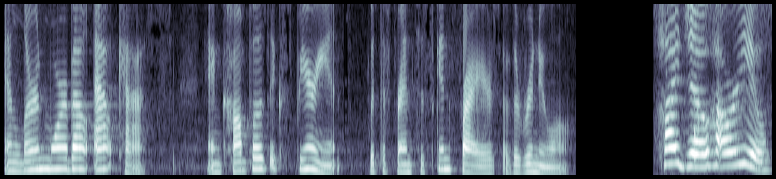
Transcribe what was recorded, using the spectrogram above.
and learn more about Outcasts and Campo's experience with the Franciscan Friars of the Renewal. Hi, Joe. How are you?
